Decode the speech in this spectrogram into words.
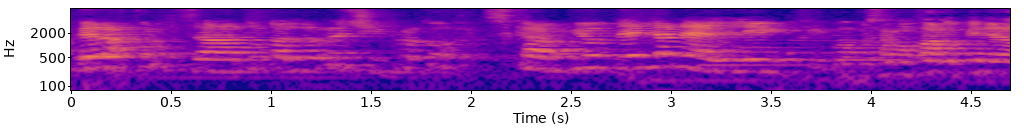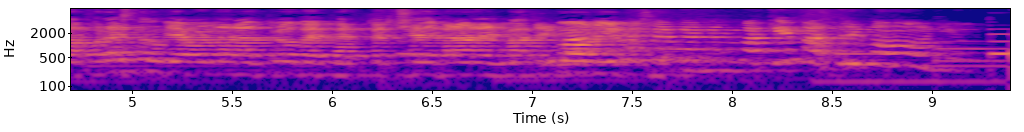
e rafforzato dal reciproco scambio degli anelli. Sì, ma possiamo farlo qui nella foresta dobbiamo andare altrove per, per celebrare il matrimonio? Ma, ma- ma- ma che matrimonio!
